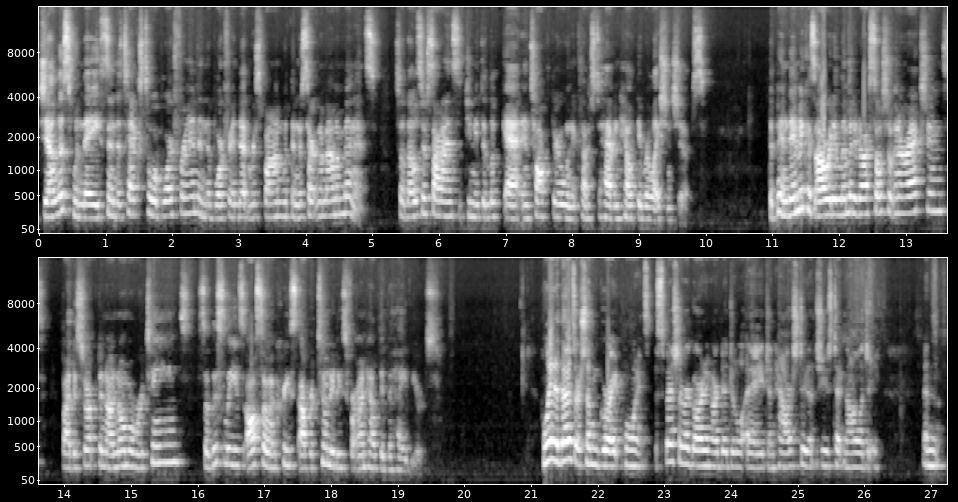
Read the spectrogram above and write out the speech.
jealous when they send a text to a boyfriend and the boyfriend doesn't respond within a certain amount of minutes. So, those are signs that you need to look at and talk through when it comes to having healthy relationships. The pandemic has already limited our social interactions by disrupting our normal routines so this leaves also increased opportunities for unhealthy behaviors. Helena, those are some great points, especially regarding our digital age and how our students use technology. And,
